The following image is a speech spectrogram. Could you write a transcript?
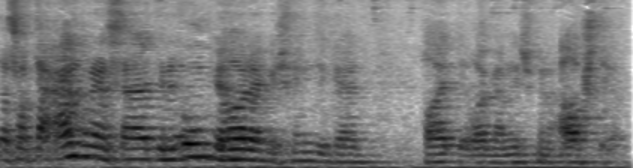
dass auf der anderen Seite in ungeheurer Geschwindigkeit heute Organismen aussterben.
